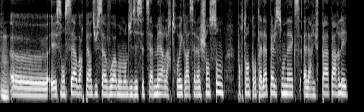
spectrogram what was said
Mm. euh, est censé avoir perdu sa voix au moment du décès de sa mère, l'a retrouvée grâce à la chanson. Pourtant, quand elle appelle son ex, elle n'arrive pas à parler.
